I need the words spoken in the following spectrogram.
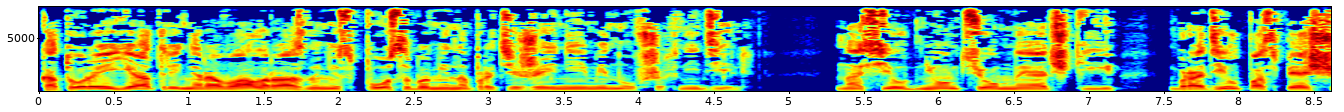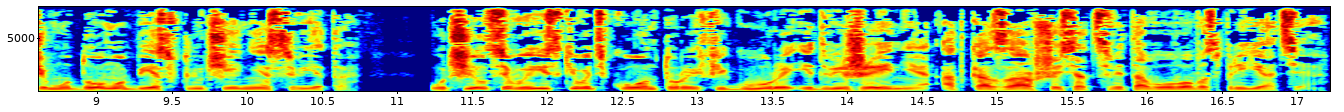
которое я тренировал разными способами на протяжении минувших недель. Носил днем темные очки, бродил по спящему дому без включения света. Учился выискивать контуры, фигуры и движения, отказавшись от цветового восприятия.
